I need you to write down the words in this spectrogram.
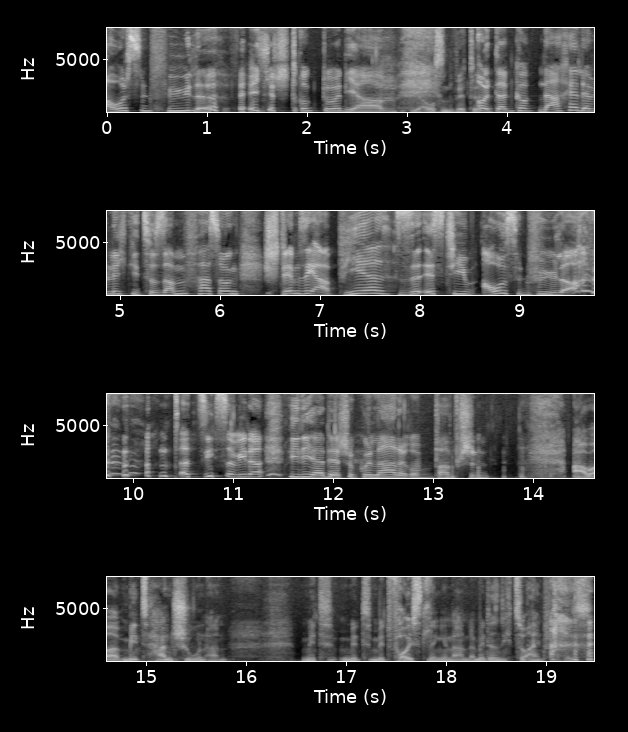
außen fühle, welche Struktur die haben. Die Außenwette. Und dann kommt nachher nämlich die Zusammenfassung, stimmen Sie ab, hier ist Team Außenfühler. Und dann siehst du wieder, wie die an der Schokolade rumpapschen. Aber mit Handschuhen an. Mit, mit, mit Fäustlingen an, damit es nicht so einfach ist.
